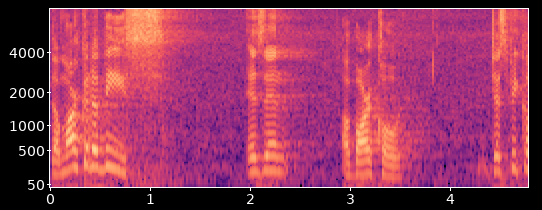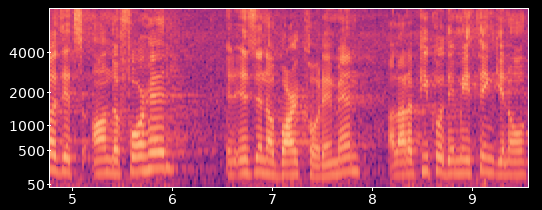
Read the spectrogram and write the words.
The mark of the beast isn't a barcode. Just because it's on the forehead, it isn't a barcode. Amen? A lot of people, they may think, you know,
